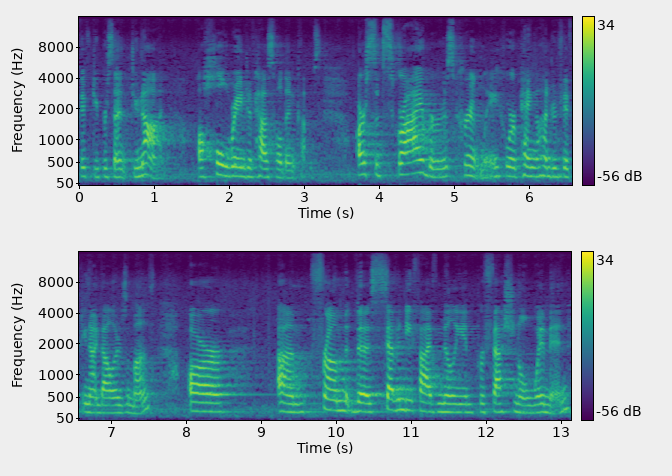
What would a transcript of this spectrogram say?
50% do not. A whole range of household incomes. Our subscribers currently, who are paying $159 a month, are um, from the 75 million professional women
